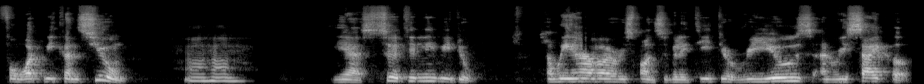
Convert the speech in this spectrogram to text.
for what we consume. Mm-hmm. Yes, certainly we do. And we have a responsibility to reuse and recycle.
